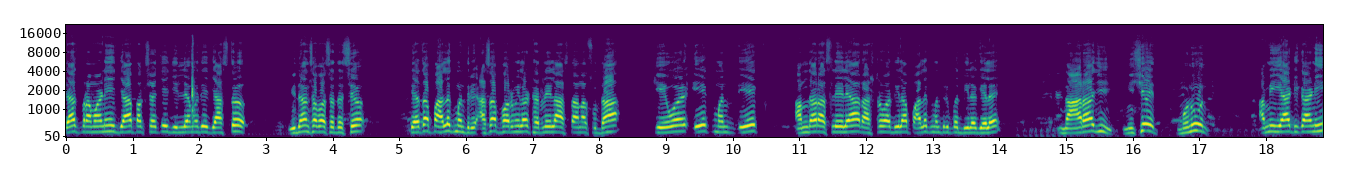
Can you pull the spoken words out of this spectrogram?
त्याचप्रमाणे ज्या पक्षाचे जिल्ह्यामध्ये जास्त विधानसभा सदस्य त्याचा पालकमंत्री असा फॉर्म्युला ठरलेला असताना सुद्धा केवळ एक मन एक आमदार असलेल्या राष्ट्रवादीला पालकमंत्रीपद दिलं गेलंय. नाराजी निषेध म्हणून आम्ही या ठिकाणी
